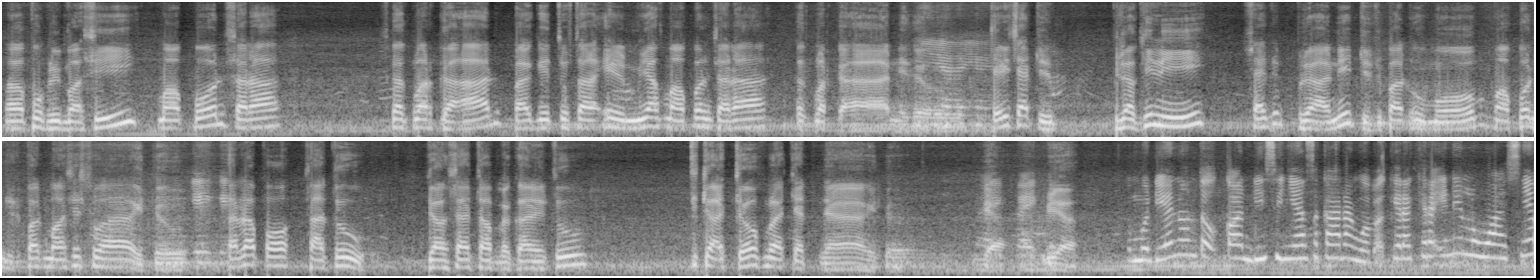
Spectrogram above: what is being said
eh, publikasi maupun secara kekeluargaan baik itu secara ilmiah maupun secara kekeluargaan itu Iya, iya. jadi saya di- bilang gini saya itu berani di depan umum maupun di depan mahasiswa itu Oke, oke. karena apa satu yang saya sampaikan itu tidak jauh melecetnya gitu. Baik, baik. Ya. Kemudian untuk kondisinya sekarang Bapak, kira-kira ini luasnya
